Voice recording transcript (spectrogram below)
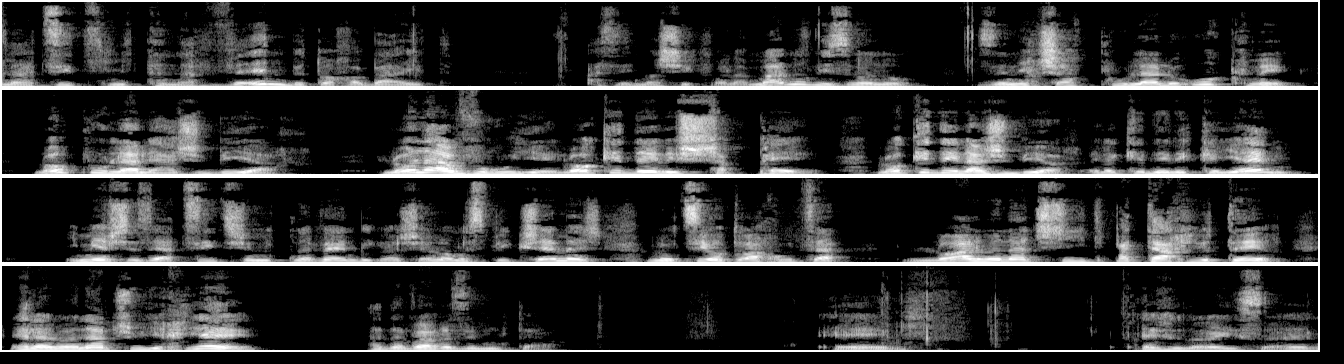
אם העציץ מתנוון בתוך הבית, אז זה מה שכבר למדנו בזמנו, זה נחשב פעולה לאוקמה, לא פעולה להשביח, לא לעברויה, לא כדי לשפר, לא כדי להשביח, אלא כדי לקיים. אם יש איזה עציץ שמתנוון בגלל שאין לו מספיק שמש, להוציא אותו החוצה, לא על מנת שיתפתח יותר, אלא על מנת שהוא יחיה, הדבר הזה מותר. אה, יש גדולי ישראל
